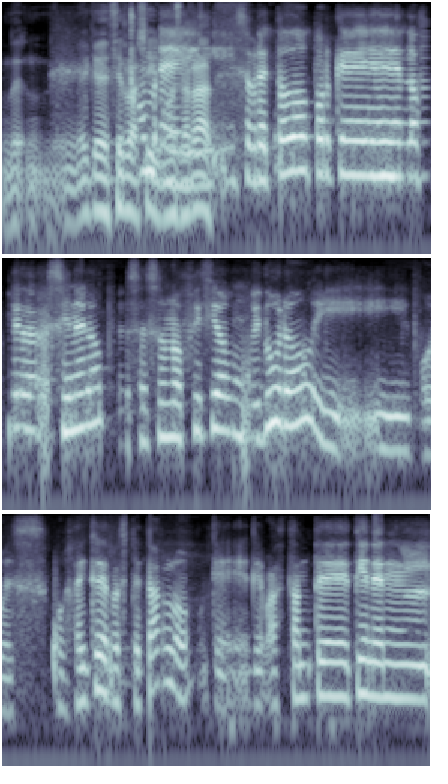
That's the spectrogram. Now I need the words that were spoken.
hay que decirlo así, Y, sobre todo porque el oficio de resinero pues, es un oficio muy duro y, pues pues hay que respetarlo, que, bastante tienen...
